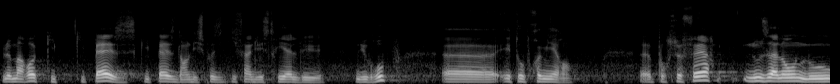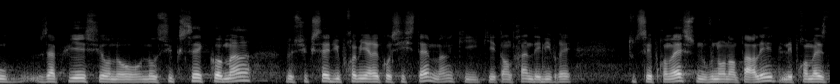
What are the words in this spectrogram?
le Maroc qui, pèse, qui pèse dans le dispositif industriel du, groupe est au premier rang. Pour ce faire, nous allons nous appuyer sur nos, succès communs, le succès du premier écosystème hein, qui, est en train de délivrer toutes ces promesses. Nous venons d'en parler. Les promesses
